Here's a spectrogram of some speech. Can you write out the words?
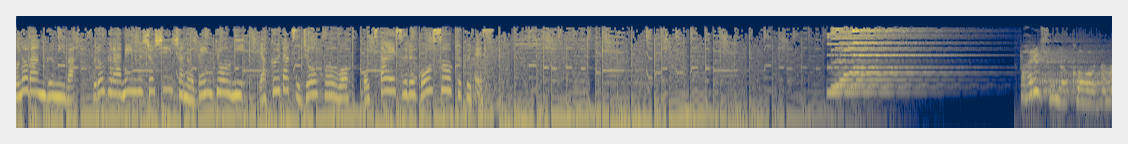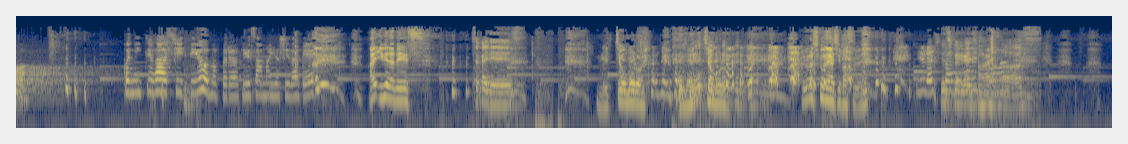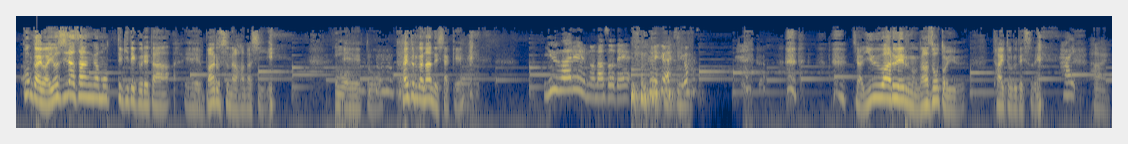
この番組は、プログラミング初心者の勉強に役立つ情報をお伝えする放送局です。バルスのコーナー。こんにちは、CTO のプロデューサーの吉田です。はい、ゆげだです。酒井です。めっちゃおもろい。めっちゃおもろい。よろしくお願いします。よろしくよろしくおお願いし願いしま。ます今回は吉田さんが持ってきてくれた、えーバルスな話。えっ、と、タイトルが何でしたっけ？す。URL の謎でお願いします。じゃあ URL の謎というタイトルですね。はい。はい。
